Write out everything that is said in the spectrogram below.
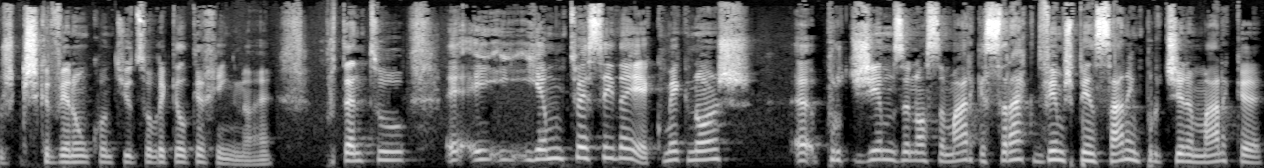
que escreveram um conteúdo sobre aquele carrinho, não é? Portanto, e, e é muito essa ideia, como é que nós uh, protegemos a nossa marca? Será que devemos pensar em proteger a marca?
